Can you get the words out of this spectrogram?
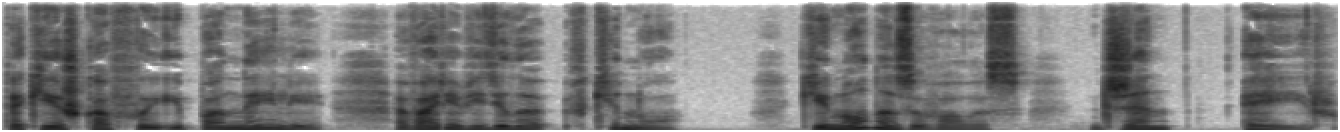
Такие шкафы и панели Варя видела в кино. Кино называлось «Джен Эйр».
